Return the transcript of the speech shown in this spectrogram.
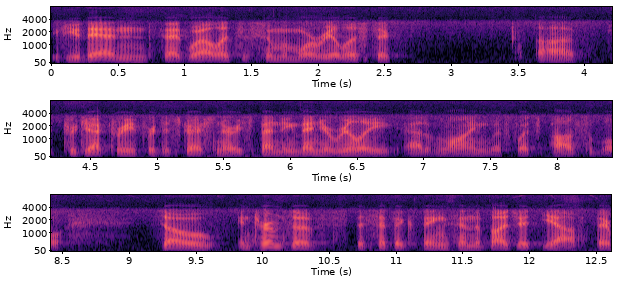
if you then said, well, let's assume a more realistic uh, trajectory for discretionary spending, then you're really out of line with what's possible. So, in terms of specific things in the budget, yeah, there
